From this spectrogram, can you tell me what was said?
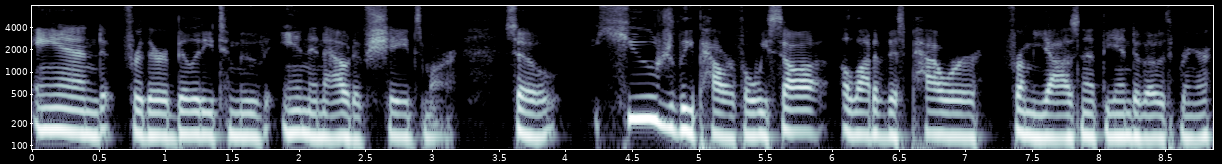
and for their ability to move in and out of Shadesmar. So hugely powerful. We saw a lot of this power from Jasnah at the end of Oathbringer.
